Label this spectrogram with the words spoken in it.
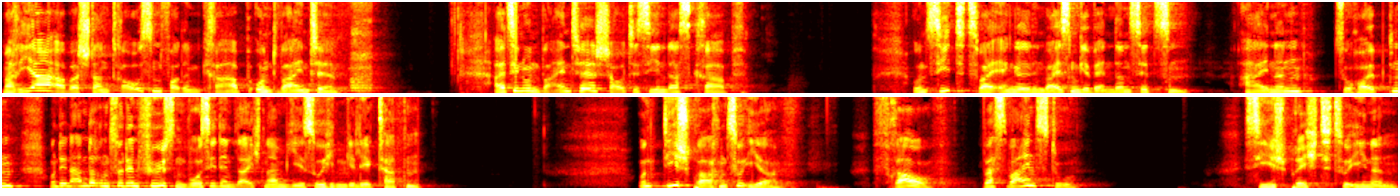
Maria aber stand draußen vor dem Grab und weinte. Als sie nun weinte, schaute sie in das Grab und sieht zwei Engel in weißen Gewändern sitzen, einen zu Häupten und den anderen zu den Füßen, wo sie den Leichnam Jesu hingelegt hatten. Und die sprachen zu ihr, Frau, was weinst du? Sie spricht zu ihnen,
